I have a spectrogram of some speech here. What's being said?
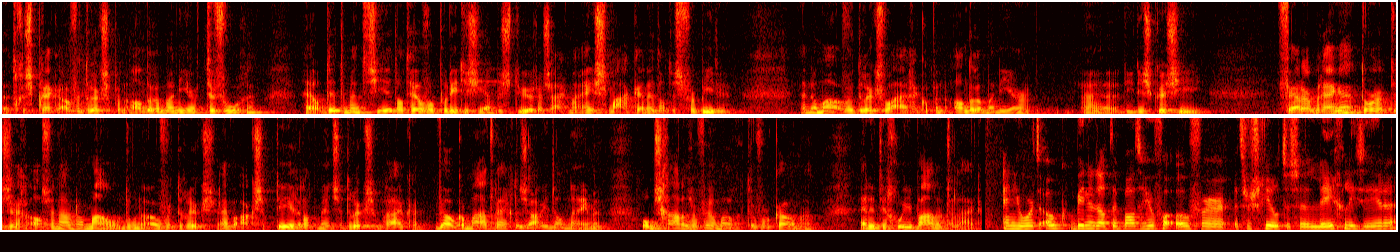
het gesprek over drugs op een andere manier te voeren. Op dit moment zie je dat heel veel politici en bestuurders eigenlijk maar één smaak kennen, dat is verbieden. En normaal over drugs wil eigenlijk op een andere manier eh, die discussie verder brengen door te zeggen als we nou normaal doen over drugs, hè, we accepteren dat mensen drugs gebruiken, welke maatregelen zou je dan nemen om schade zoveel mogelijk te voorkomen en het in goede banen te leiden. En je hoort ook binnen dat debat heel veel over het verschil tussen legaliseren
